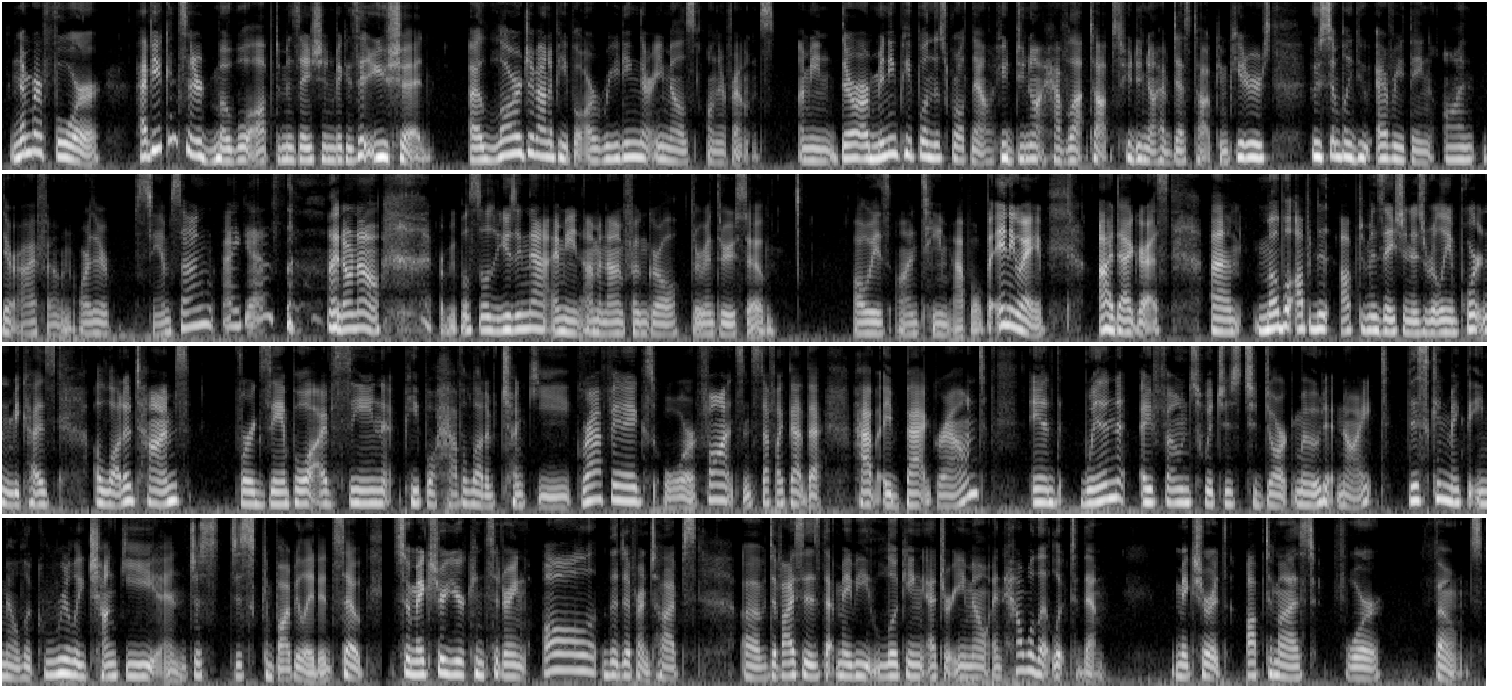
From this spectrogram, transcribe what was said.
Number four have you considered mobile optimization? Because it, you should. A large amount of people are reading their emails on their phones. I mean, there are many people in this world now who do not have laptops, who do not have desktop computers, who simply do everything on their iPhone or their Samsung, I guess. I don't know. Are people still using that? I mean, I'm an iPhone girl through and through, so always on Team Apple. But anyway, I digress. Um, mobile op- optimization is really important because a lot of times, for example, I've seen people have a lot of chunky graphics or fonts and stuff like that that have a background. And when a phone switches to dark mode at night, this can make the email look really chunky and just discombobulated. So, so make sure you're considering all the different types of devices that may be looking at your email and how will that look to them. Make sure it's optimized for phones.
